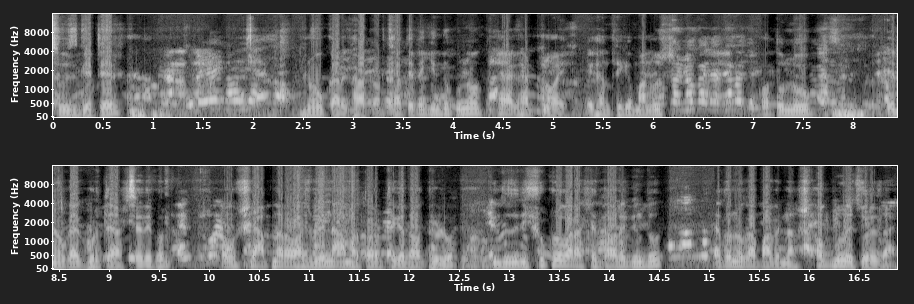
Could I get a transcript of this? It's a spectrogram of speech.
সুইচ গেটের নৌকার ঘাট। অর্থাৎ এটা কিন্তু কোনো ঘাট নয়। এখান থেকে মানুষ কত লোক এই নৌকায় ঘুরতে আসছে, দেখুন। অবশ্যই আপনারাও আসবেন, আমার তরফ থেকে দাওয়াত রইল। কিন্তু যদি শুক্রবার আসেন তাহলে কিন্তু এত নৌকা পাবেন না, সবগুলোই চলে যায়।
